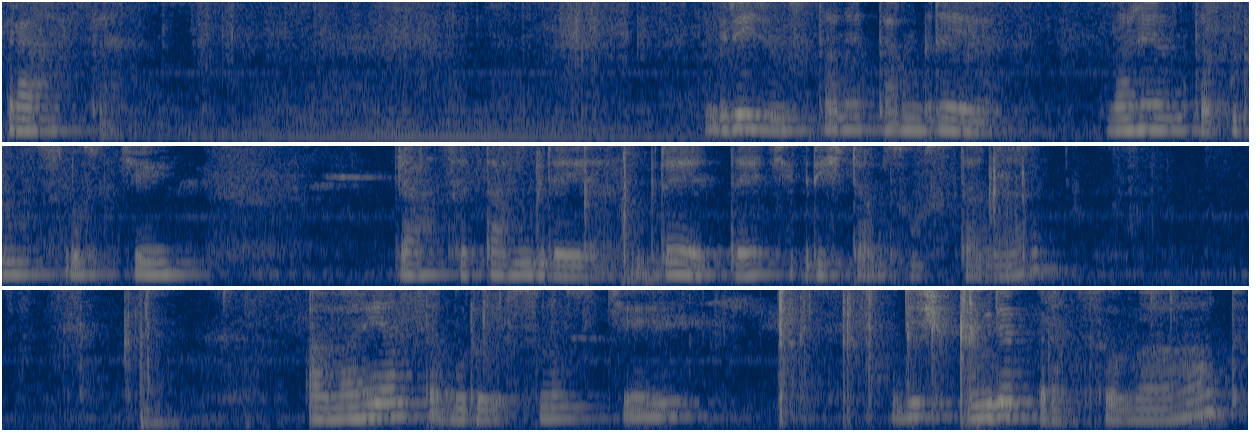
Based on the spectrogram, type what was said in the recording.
práce. Když zůstane tam, kde je varianta budoucnosti, práce tam, kde je, kde je teď, když tam zůstane. A varianta budoucnosti, když půjde pracovat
